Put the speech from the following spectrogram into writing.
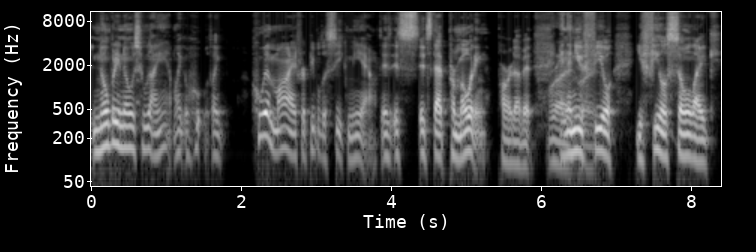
nobody knows who I am. Like who like who am I for people to seek me out? It's it's that promoting part of it, right, and then you right. feel you feel so like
